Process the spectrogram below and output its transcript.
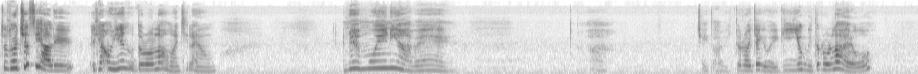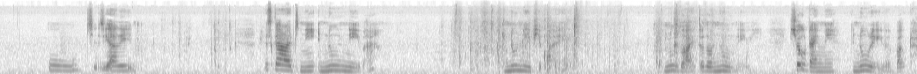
တော်တော်ချစ်စရာလေးအရင်အရင်တော်တော်လာမှကြည့်လိုက်အောင်အနံမွေးနေရပဲအာကြိတ်သွားပြီတော်တော်ကြိတ်ပြီဒီရုပ်နေတော်တော်လာရောအိုးချစ်စရာလေး Let's go ဒီနေ့အနုနေပါ အနုနေဖြစ်ပါတယ်အနုသွားတယ်တော်တော်နှုတ်နေပြီရှုပ်တိုင်းပဲအနုတွေပဲပေါက်တာ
